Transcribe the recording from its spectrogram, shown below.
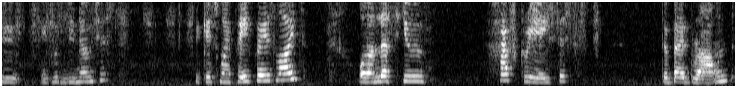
to it would be noticed because my paper is light. Well unless you have created the background.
